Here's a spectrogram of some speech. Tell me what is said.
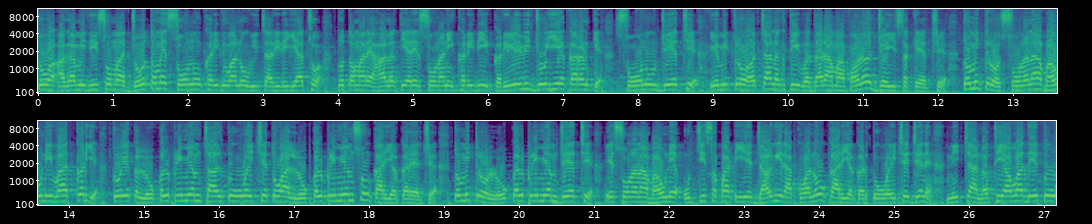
તો આગામી દિવસોમાં જો તમે સોનું ખરીદવાનું વિચારી રહ્યા છો, તો તમારે હાલ અત્યારે સોનાની ખરીદી કરી લેવી જોઈએ, કારણ કે સોનું જે છે એ મિત્રો અચાનકથી વધારામાં પણ જઈ શકે છે. તો મિત્રો, સોનાના ભાવની વાત કરીએ, તો એક લોકલ પ્રીમિયમ ચાલતું હોય છે, તો આ લોકલ પ્રીમિયમ શું કાર્ય કરે છે? તો મિત્રો, લોકલ પ્રીમિયમ જે છે એ સોનાના ભાવને ઊંચી સપાટીએ જાળવી રાખવાનું કાર્ય કરતું હોય છે, જેને નીચા નથી આવવા દેતું.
